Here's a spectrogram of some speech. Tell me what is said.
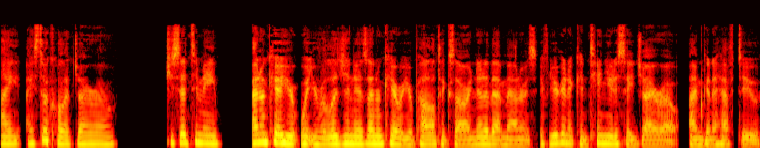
I I still call it gyro. She said to me, "I don't care your, what your religion is. I don't care what your politics are. None of that matters. If you're going to continue to say gyro, I'm going to have to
